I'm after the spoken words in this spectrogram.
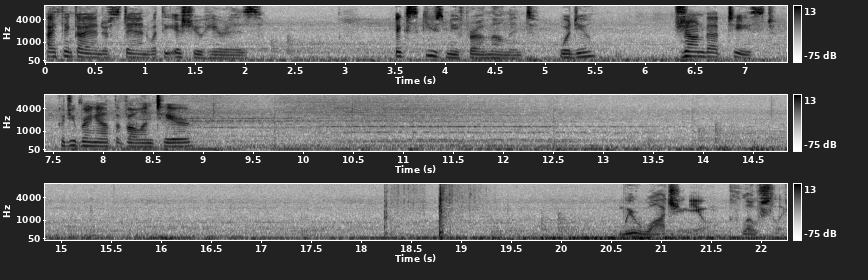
I think I understand what the issue here is. Excuse me for a moment, would you? Jean Baptiste, could you bring out the volunteer? We're watching you closely.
